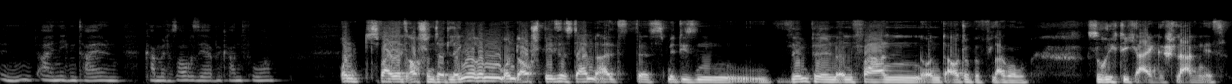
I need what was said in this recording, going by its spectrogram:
in einigen Teilen, kam mir das auch sehr bekannt vor. Und zwar jetzt auch schon seit längerem und auch spätestens dann, als das mit diesen Wimpeln und Fahnen und Autobeflaggung so richtig eingeschlagen ist.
